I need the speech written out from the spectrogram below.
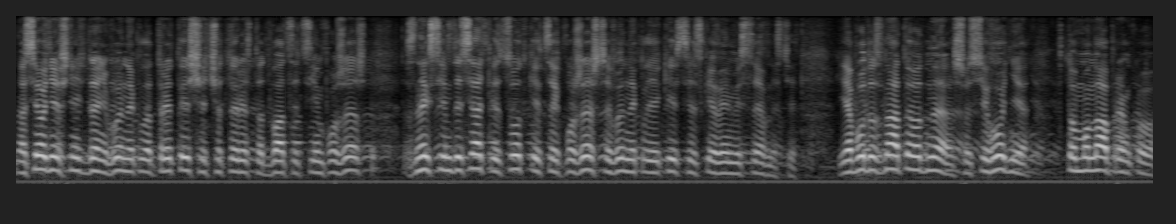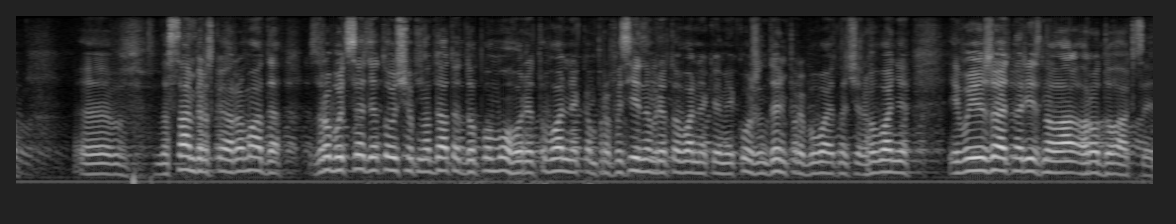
на сьогоднішній день виникло 3427 пожеж. З них 70% цих пожеж це виникли які в сільській місцевності. Я буду знати одне, що сьогодні в тому напрямку Насамбірська громада зробить все для того, щоб надати допомогу рятувальникам, професійним рятувальникам, які кожен день перебувають на чергуванні і виїжджають на різного роду акції.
